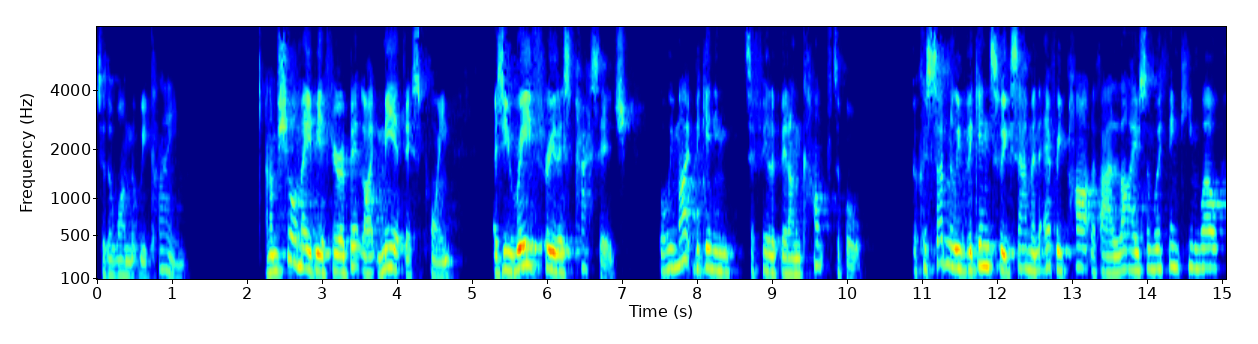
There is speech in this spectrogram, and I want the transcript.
to the one that we claim. And I'm sure maybe if you're a bit like me at this point, as you read through this passage, well, we might begin to feel a bit uncomfortable because suddenly we begin to examine every part of our lives and we're thinking, well,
